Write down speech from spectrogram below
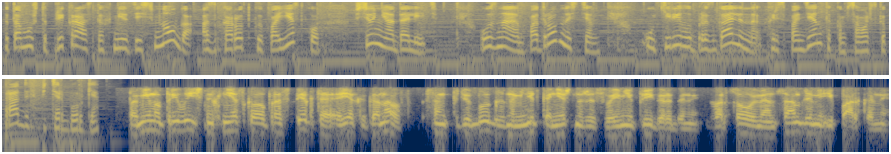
Потому что прекрасных мест здесь много, а за короткую поездку все не одолеть. Узнаем подробности у Кирилла Брызгалина, корреспондента «Комсомольской правды» в Петербурге. Помимо привычных Невского проспекта, рек и каналов, Санкт-Петербург знаменит, конечно же, своими пригородами, дворцовыми ансамблями и парками.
